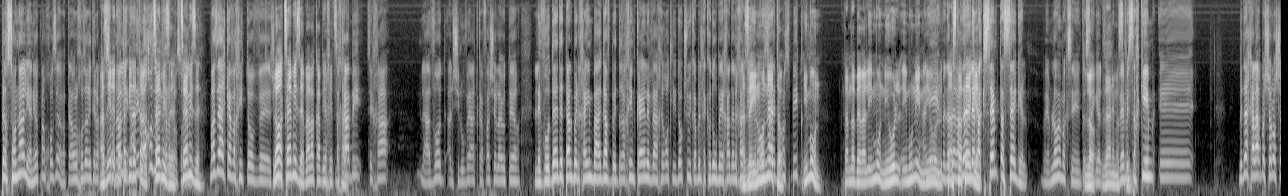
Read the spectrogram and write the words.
פרסונלי, אני עוד פעם חוזר. אתה חוזר איתי אז לפרסונלי, הנה, בוא תגיד אני אתה, לא חוזר צא איתך מזה, צא לפרסונלי. מזה. מה זה ההרכב הכי טוב אה, של לא? צא מזה, מה מכבי הכי צריכה? מכבי צריכה לעבוד על שילובי ההתקפה שלה יותר, לבודד את טל בן חיים באגף בדרכים כאלה ואחרות, לדאוג שהוא יקבל את הכדור באחד על אחד, אז זה לא אימון נטו. אימון. אתה מדבר על אימון, ניהול, אימונים, אני ניהול, מדבר על זה, אסטרטגיה. למקסם את הסגל, והם לא ממקסמים את לא, הסגל. זה אני מסכים. והם משחקים אה, בדרך כלל 4-3-3,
